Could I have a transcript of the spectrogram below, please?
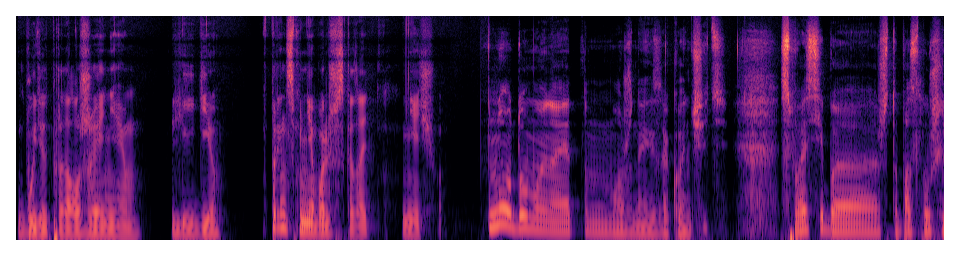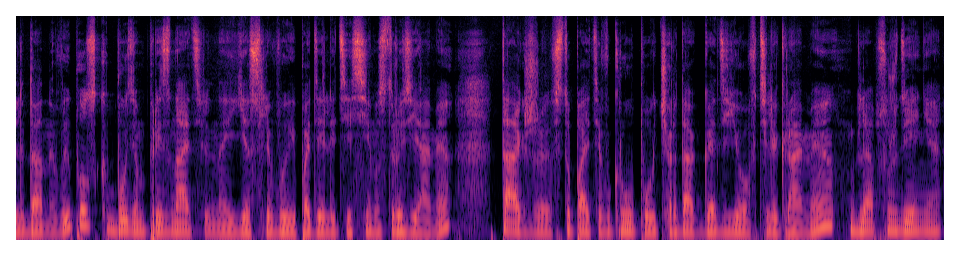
будет продолжением Лиги. В принципе, мне больше сказать нечего. Ну, думаю, на этом можно и закончить. Спасибо, что послушали данный выпуск. Будем признательны, если вы поделитесь им с друзьями. Также вступайте в группу «Чердак Гадье» в Телеграме для обсуждения.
